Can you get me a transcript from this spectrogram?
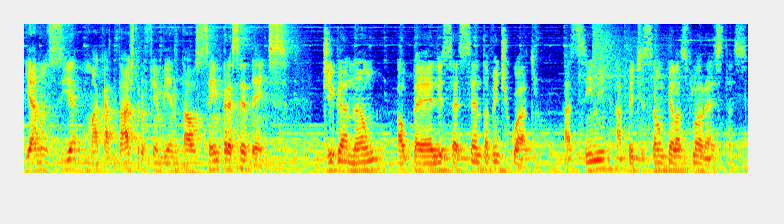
e anuncia uma catástrofe ambiental sem precedentes. Diga não ao PL 6024. Assine a petição pelas florestas.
